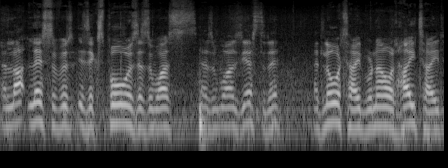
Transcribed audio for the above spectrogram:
a lot less of it is exposed as it was as it was yesterday. At low tide, we're now at high tide,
